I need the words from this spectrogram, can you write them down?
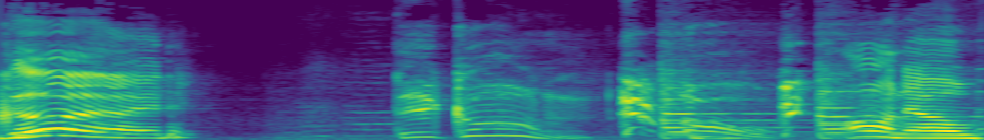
Good. They're gone. Oh. Oh no.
